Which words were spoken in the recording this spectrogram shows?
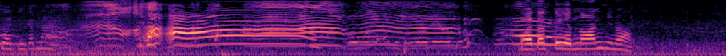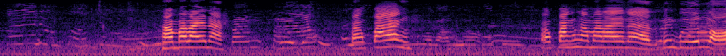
สวยกินกับหน้าอ้าวโอ้ยอันนี้เร็วๆดูมัวแตะตื่นนอนพี่น้องทำอะไรน่ะ ปังปังปังปังทำอะไรน่ะ เป็นบืนเหรอ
